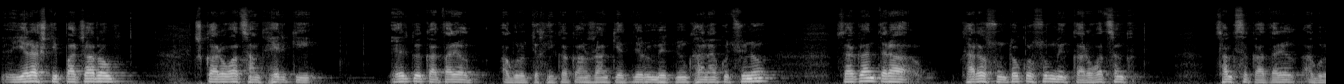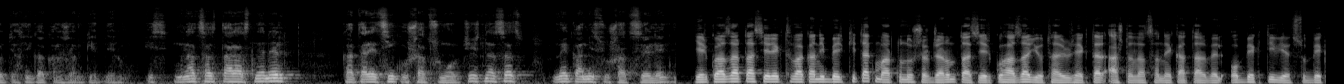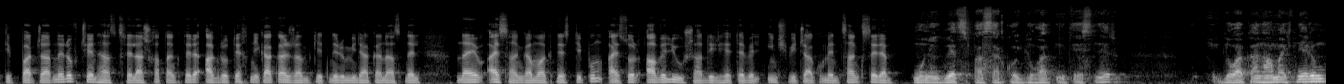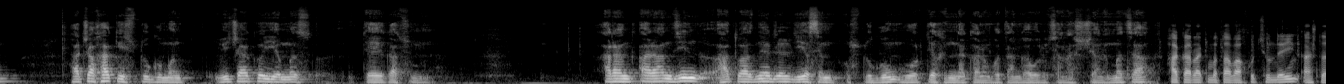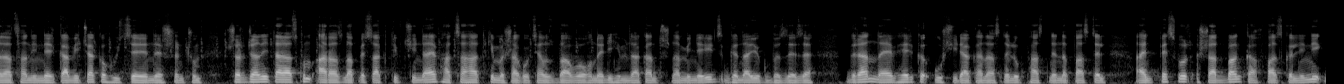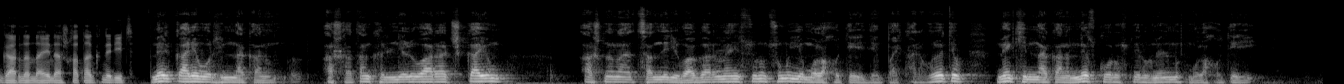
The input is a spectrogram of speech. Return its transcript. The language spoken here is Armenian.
երաշտի պատճառով չկարողացանք հերկի հերկը կատարել ագրոտեխնիկական ժամկետներում այդ նույն քանակությունը, սակայն դրա 40%-ում մենք կարողացանք ցանքսը կատարել ագրոտեխնիկական ժամկետներում։ Իսկ մնացած տարածքներն էլ կատարեցինք ուշացումով։ Ճիշտն ասած, 1 ամիս ուշացրել ենք 2013 թվականի բերքի տակ Մարտունու շրջանում 12700 հեկտար աշնանացան է կատարվել։ Օբյեկտիվ եւ սուբյեկտիվ պատճառներով չեն հասցրել աշխատանքները ագրոտեխնիկական ժամկետներում իրականացնել։ Նաեւ այս հանգամանքն է ստիպում այսօր ավելի ուշադիր հետևել ինչ վիճակում են ցանքսերը։ Ունենք 6 սպասարկող գյուղատնտեսներ գյուղական համայնքներում հաճախակի ստուգում վիճակը եւ մս տեղեկացում առանձին հատվածներ էլ ես եմ ստուգում, որտեղ հիմնականում վտանգավորության աստիճանը մծա։ Հակառակ մտավախություններին աշնանացանի ներկա վիճակը հույսեր է ներշնչում։ Շրջանի տարածքում առանձնապես ակտիվ չի նաև հացահատկի մշակությամբ զբաղվողների հիմնական ճշնամիներից գնայուկ բզեզը։ Դրան նաև հերկը ուշ իրականացնելու փաստն է նպաստել, այնպես որ շատ բան կախված կլինի գառնանային աշխատանքներից։ Մեր կարևոր հիմնականում աշխատանքը լինելու առաջկայում աշնանացանների վագարանային սնուցումը եւ մոլախոտերի դեմ պայքարը, որովհետեւ մենք հիմնականում մեծ կորուստներ ունենում ենք մոլախոտերի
